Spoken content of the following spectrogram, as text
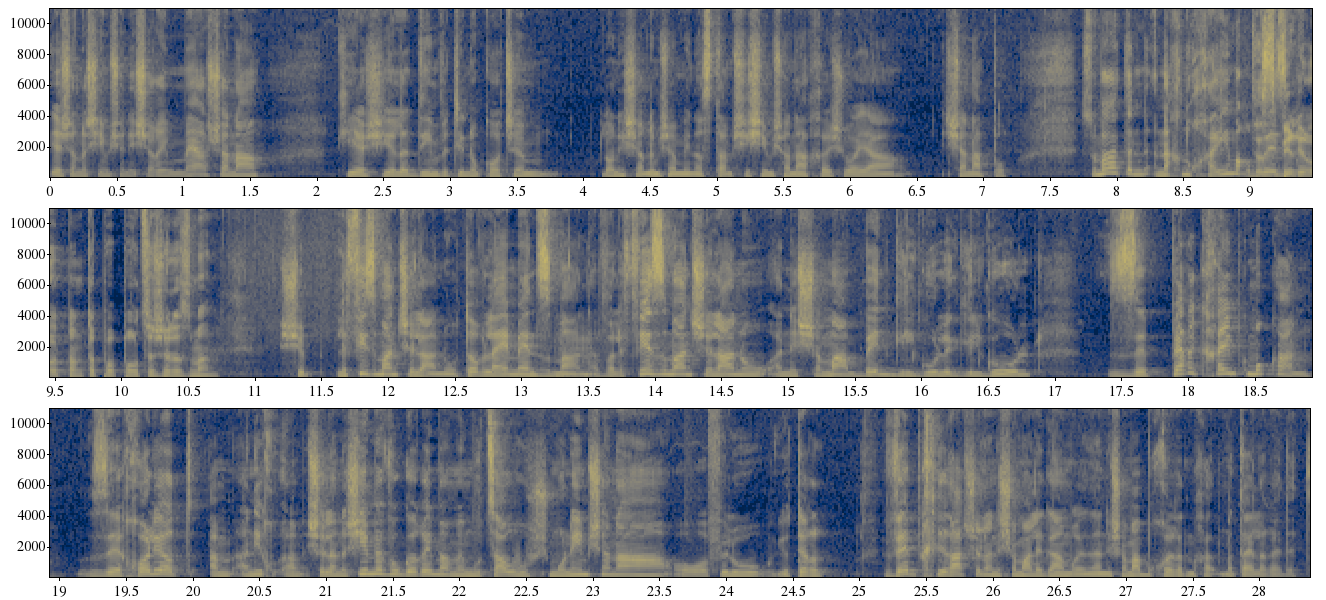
יש אנשים שנשארים 100 שנה, כי יש ילדים ותינוקות שהם לא נשארים שם מן הסתם 60 שנה אחרי שהוא היה שנה פה. זאת אומרת, אנחנו חיים הרבה... תסבירי עוד פעם את הפרופורציה של הזמן. שלפי זמן שלנו, טוב להם אין זמן, mm-hmm. אבל לפי זמן שלנו הנשמה בין גלגול לגלגול זה פרק חיים כמו כאן, זה יכול להיות, אני, של אנשים מבוגרים הממוצע הוא 80 שנה או אפילו יותר, ובחירה של הנשמה לגמרי, הנשמה בוחרת מתי לרדת.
